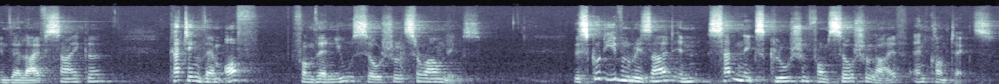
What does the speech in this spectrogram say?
in their life cycle, cutting them off from their new social surroundings. This could even result in sudden exclusion from social life and contacts.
